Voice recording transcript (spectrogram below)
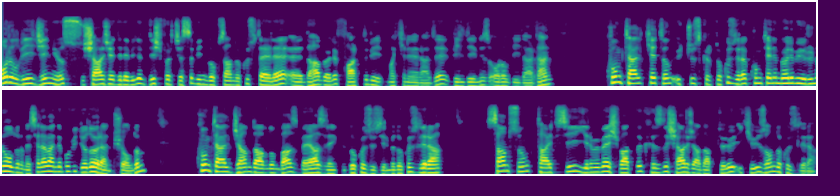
Oral-B Genius şarj edilebilir diş fırçası 1099 TL. Ee, daha böyle farklı bir makine herhalde bildiğimiz Oral-B'lerden. Kumtel Kettle 349 lira. Kumtel'in böyle bir ürünü olduğunu mesela ben de bu videoda öğrenmiş oldum. Kumtel cam davlumbaz beyaz renkli 929 lira. Samsung Type-C 25 wattlık hızlı şarj adaptörü 219 lira.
